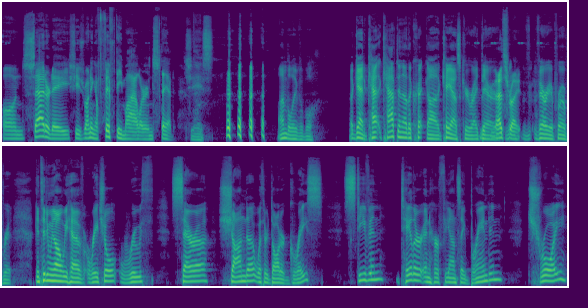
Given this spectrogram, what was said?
on Saturday she's running a 50 miler instead. Jeez. Unbelievable. Again, ca- captain of the uh, chaos crew right there. That's right. V- very appropriate. Continuing on, we have Rachel, Ruth, Sarah, Shonda with her daughter Grace, Stephen, Taylor and her fiance Brandon, Troy,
